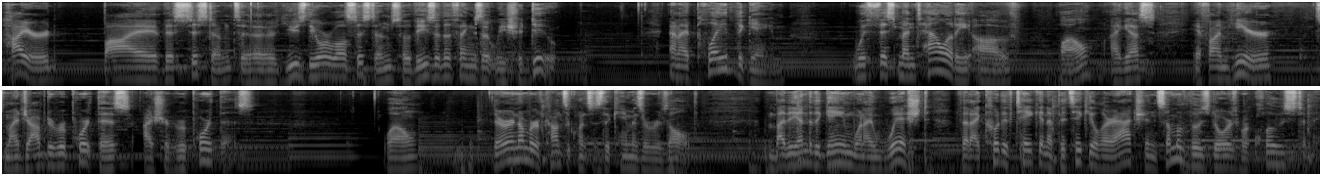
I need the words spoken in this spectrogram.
hired by this system to use the Orwell system, so these are the things that we should do. And I played the game with this mentality of, well, I guess if I'm here, it's my job to report this, I should report this. Well, there are a number of consequences that came as a result. And by the end of the game, when I wished that I could have taken a particular action, some of those doors were closed to me.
